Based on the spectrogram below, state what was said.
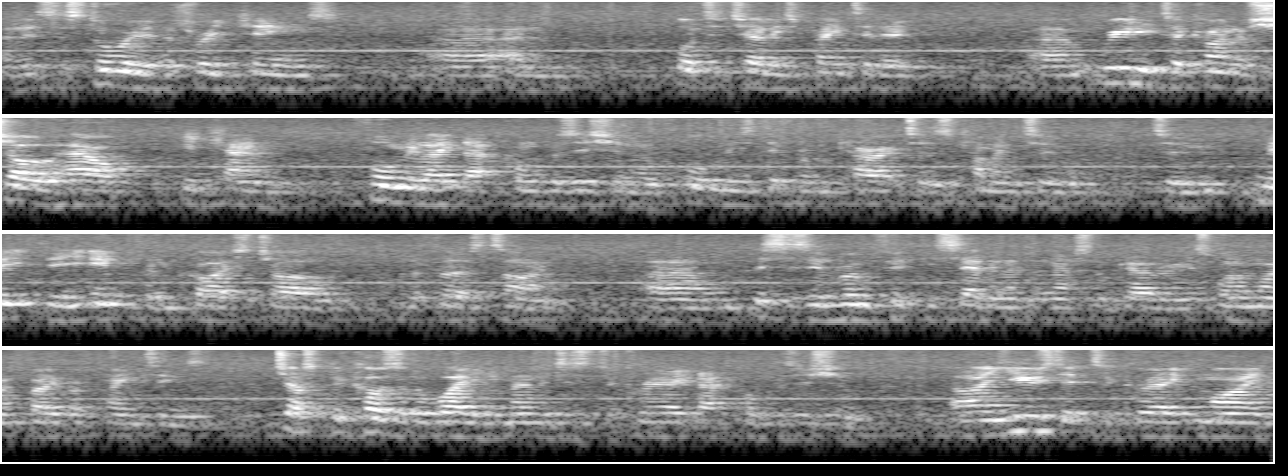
and it's the story of the three kings, uh, and Botticelli's painted it um, really to kind of show how he can formulate that composition of all these different characters coming to to meet the infant Christ child for the first time. Um, this is in room 57 at the National Gallery. It's one of my favourite paintings just because of the way he manages to create that composition. I used it to create my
